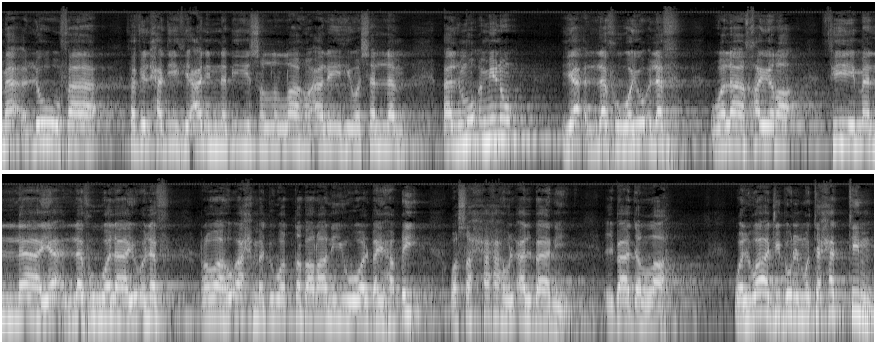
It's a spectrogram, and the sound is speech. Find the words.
مالوفا. ففي الحديث عن النبي صلى الله عليه وسلم المؤمن يألف ويؤلف ولا خير في من لا يألف ولا يؤلف. رواه أحمد والطبراني والبيهقي وصححه الألباني. عباد الله والواجب المتحتم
